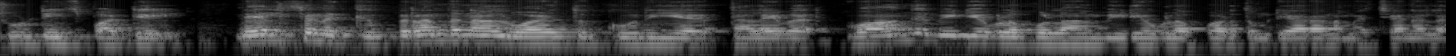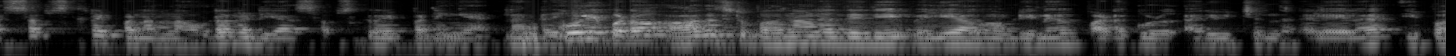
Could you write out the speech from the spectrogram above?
ஷூட்டிங் ஸ்பாட்டில் நெல்சனுக்கு பிறந்த நாள் வாழ்த்து கூறிய தலைவர். வாங்க வீடியோக்குள்ள போலாம். வீடியோக்குள்ள போறது முடியாத நம்ம சேனலை சப்ஸ்கிரைப் பண்ணலாம். உடனடியா சப்ஸ்கிரைப் பண்ணீங்க. நன்றி. கூலி படம் ஆகஸ்ட் பதினாலாம் தேதி வெளியாகும் அப்படின்னு படக்குழு அறிவிச்சிருந்த நிலையில இப்போ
